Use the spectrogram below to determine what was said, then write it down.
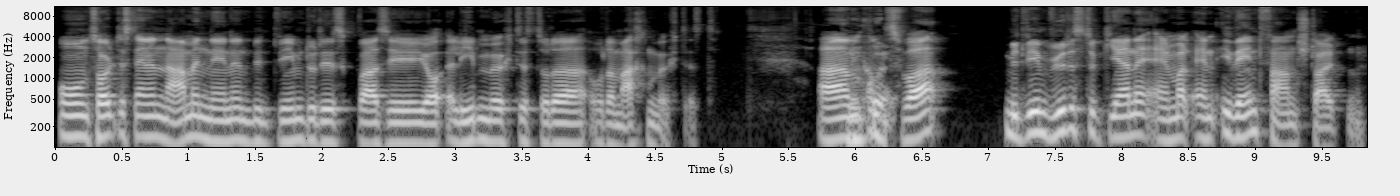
und solltest einen Namen nennen, mit wem du das quasi ja, erleben möchtest oder, oder machen möchtest. Ähm, cool. Und zwar, mit wem würdest du gerne einmal ein Event veranstalten?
